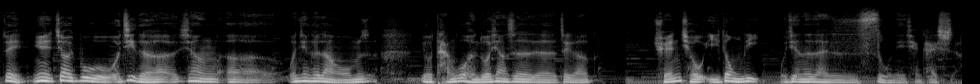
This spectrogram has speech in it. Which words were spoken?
对，因为教育部我记得像呃文健科长，我们有谈过很多，像是这个全球移动力，我记得那在四五年前开始啊，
